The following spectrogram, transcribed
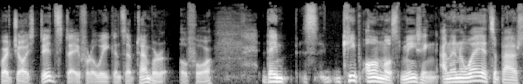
where Joyce did stay for a week in September 04 they keep almost meeting. And in a way, it's about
